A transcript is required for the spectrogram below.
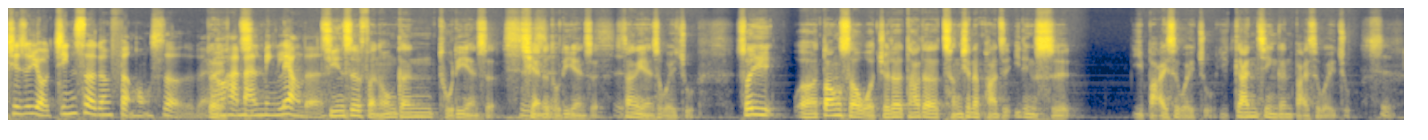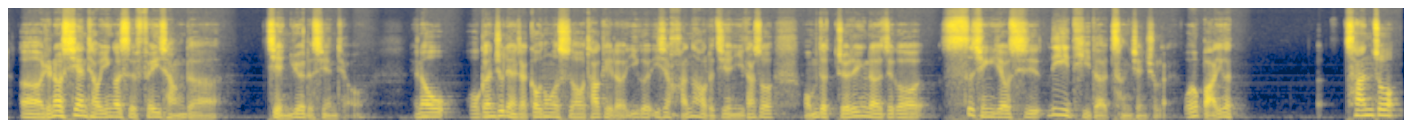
其实有金色跟粉红色，对不对？对，然后还蛮明亮的。金色、粉红跟土地颜色，浅的土地颜色，三个颜色为主。所以，呃，当时我觉得它的呈现的盘子一定是以白色为主，以干净跟白色为主。是。呃，然后线条应该是非常的简约的线条。然后我跟 Julian 在沟通的时候，他给了一个一些很好的建议。他说，我们的决定的这个事情要是立体的呈现出来。我把一个餐桌。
